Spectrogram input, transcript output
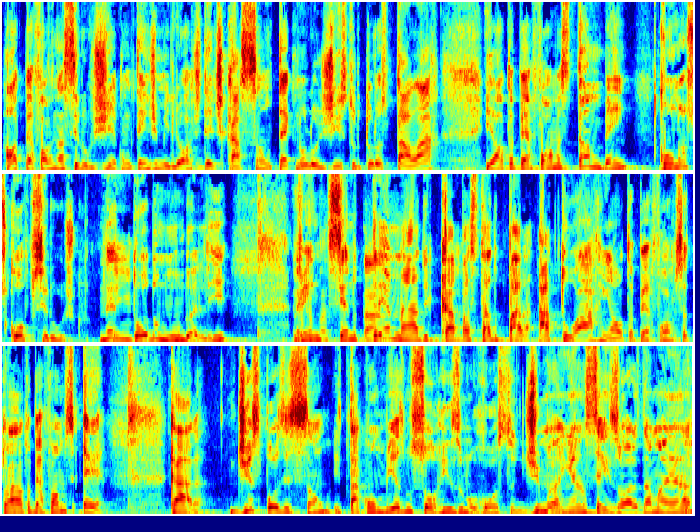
alta performance na cirurgia, como tem de melhor de dedicação, tecnologia, estrutura hospitalar, e alta performance também com o nosso corpo cirúrgico. Né? Todo mundo ali é vem sendo treinado e capacitado para atuar em alta performance. Atuar em alta performance é, cara, disposição e tá com o mesmo sorriso no rosto de manhã, 6 horas da manhã,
